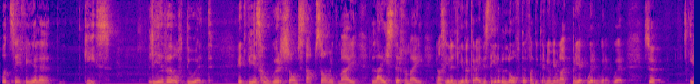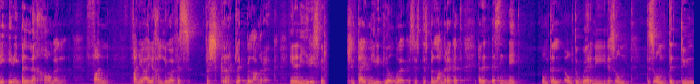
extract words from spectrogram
God sê vir julle kies. Lewe of dood. Weet wees gehoorsaam, stap saam met my, luister vir my en dan sal jy 'n lewe kry. Dis die hele belofte van Deuteronomium en daai preek oor en oor en oor. So hierdie hierdie beliggaaming van van jou eie geloof is verskriklik belangrik. En in hierdie spiritualiteit en hierdie deel ook, is dit is belangrik dat dat dit is nie net om te om te hoor nie, dis om dis om te doen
